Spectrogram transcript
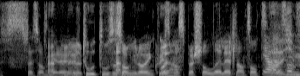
sesonger, Ja, eller to, to sesonger og en Christmas Christmas ja. special eller et eller annet sånt. Ja, Det sånn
